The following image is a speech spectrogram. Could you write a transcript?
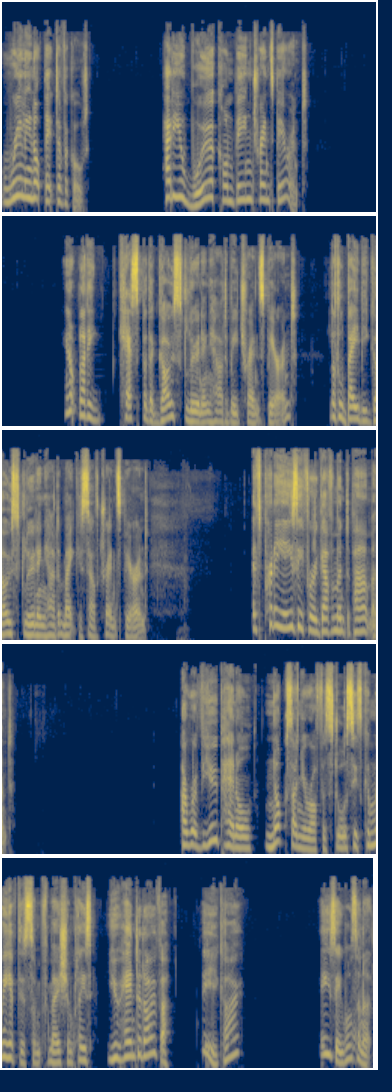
Really not that difficult. How do you work on being transparent? You're not bloody Casper the ghost learning how to be transparent, little baby ghost learning how to make yourself transparent. It's pretty easy for a government department. A review panel knocks on your office door, says, Can we have this information, please? You hand it over. There you go. Easy, wasn't it?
